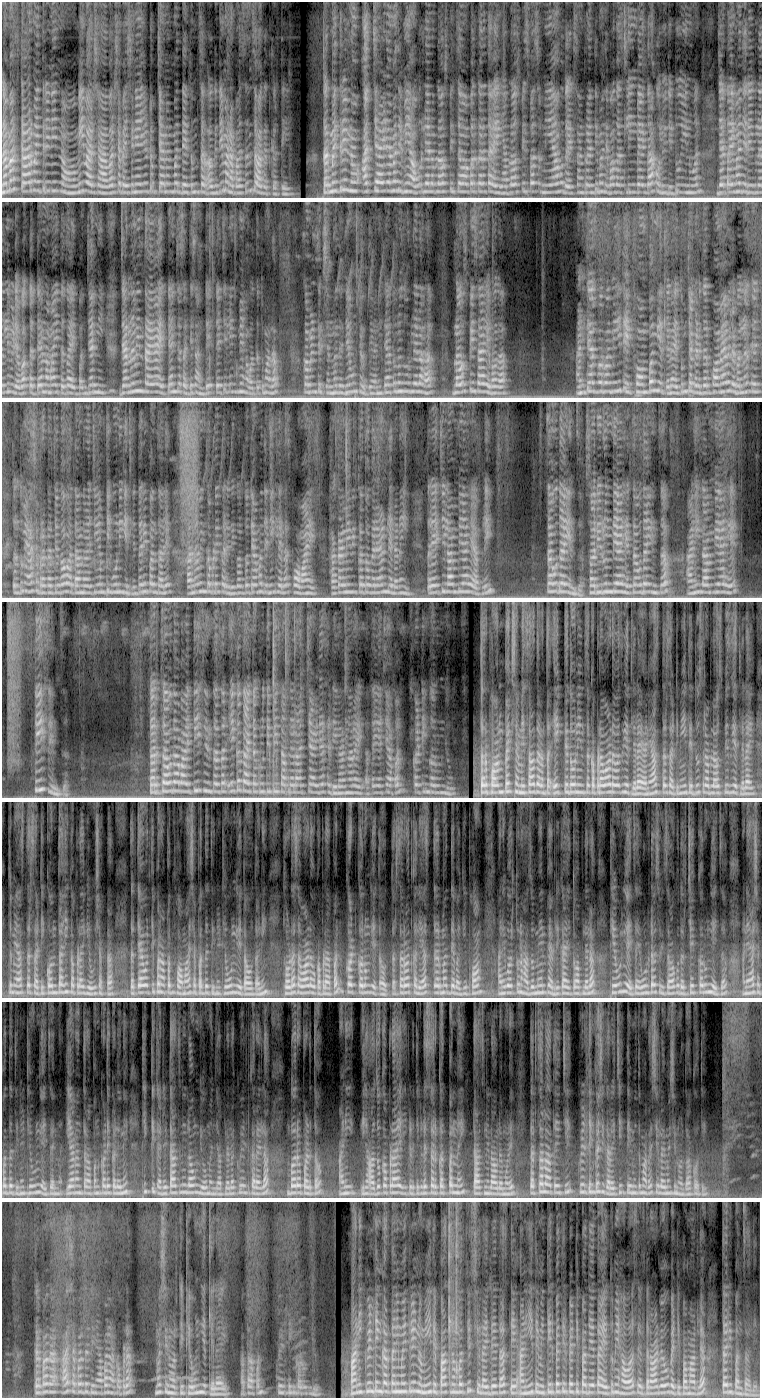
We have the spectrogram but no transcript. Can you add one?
नमस्कार मैत्रिणींनो मी वर्षा. वर्षा फॅशन या युट्यूब चॅनलमध्ये तुमचं अगदी मनापासून स्वागत करते. तर मैत्रिणींनो आजच्या आयडियामध्ये मी उरलेला ब्लाऊज पीसचा वापर करत आहे. ह्या ब्लाऊज पीसपासून मी अगोदर एक संक्रांतीमध्ये बघा स्लिंग बॅग दाखवली होती टू इन वन ज्या ताई माझे रेग्युलरली व्हिडिओ बघतात त्यांना माहीतच आहे. पण ज्यांनी ज्या नवीन ताई आहेत त्यांच्यासाठी सांगते. त्याची लिंक मी हवं तर तुम्हाला कमेंट सेक्शनमध्ये देऊन ठेवते. आणि त्यातूनच उरलेला हा ब्लाऊज पीस आहे बघा. आणि त्याचबरोबर मी इथे एक फॉर्म पण घेतलेला आहे. तुमच्याकडे जर फॉर्म अवेलेबल नसेल तर तुम्ही अशा प्रकारचे गव्हा तांदळाची एमटी गोणी घेतली तरी पण चालेल. हा नवीन कपडे खरेदी करतो त्यामध्ये निघलेलाच फॉर्म आहे. हा काय मी विकत वगैरे आणलेला नाही. तर याची लांबी आहे आपली चौदा इंच. सॉरी रुंदी आहे चौदा इंच आणि लांबी आहे तीस इंच. तर चौदा बाय तीस इंचाचा एकच आयताकृती पीस आपल्याला आजच्या आयडियासाठी लागणार आहे. आता याची आपण कटिंग करून घेऊ. तर फॉर्मपेक्षा मी साधारणतः एक ते दोन इंच कपडा वाढवच घेतलेला आहे आणि अस्तरसाठी मी इथे दुसरा ब्लाऊज पीस घेतलेला आहे. तुम्ही अस्तरसाठी कोणताही कपडा घेऊ शकता. तर त्यावरती पण आपण फॉर्म अशा पद्धतीने ठेवून घेत आहोत आणि थोडासा वाढव कपडा आपण कट करून घेत आहोत. तर सर्वात खाली अस्तर मध्यभागी फॉर्म आणि वरतून हा जो मेन फॅब्रिक आहे तो आपल्याला ठेवून घ्यायचा आहे. उलटा सुईचा अगोदर चेक करून घ्यायचं आणि अशा पद्धतीने ठेवून घ्यायचं आहे. यानंतर आपण कडेकडेने ठिकठिकाणी टाचणी लावून घेऊ. म्हणजे आपल्याला क्विल्ट करायला बरं पडतं. आणि हा जो कपडा आहे इकडे तिकडे सरकत पण नाही टाचणी लावल्यामुळे. तर चला आता याची क्विल्टिंग कशी करायची ते मी तुम्हाला शिलाई मशीनवर दाखवते. तर बघा अशा पद्धतीने आपण हा कपडा मशीनवरती ठेवून घेतलेला आहे. आता आपण क्विल्टिंग करून घेऊ. आणि क्विल्टिंग करताना मैत्रिणी मी इथे पाच नंबरचीच शिलाई देत असते आणि इथे मी तिरप्या तिरप्या टिपा देत आहे. तुम्ही हवं असेल तर आडव्या उभ्या टिपा मारल्या तरी पण चालेल.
